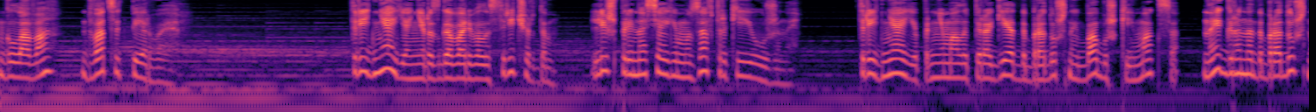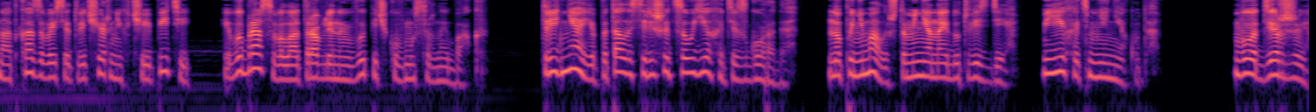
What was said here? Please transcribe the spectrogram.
Глава 21. Три дня я не разговаривала с Ричардом, лишь принося ему завтраки и ужины. Три дня я принимала пироги от добродушной бабушки и Макса, наигранно добродушно отказываясь от вечерних чаепитий и выбрасывала отравленную выпечку в мусорный бак. Три дня я пыталась решиться уехать из города, но понимала, что меня найдут везде, и ехать мне некуда. «Вот, держи»,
